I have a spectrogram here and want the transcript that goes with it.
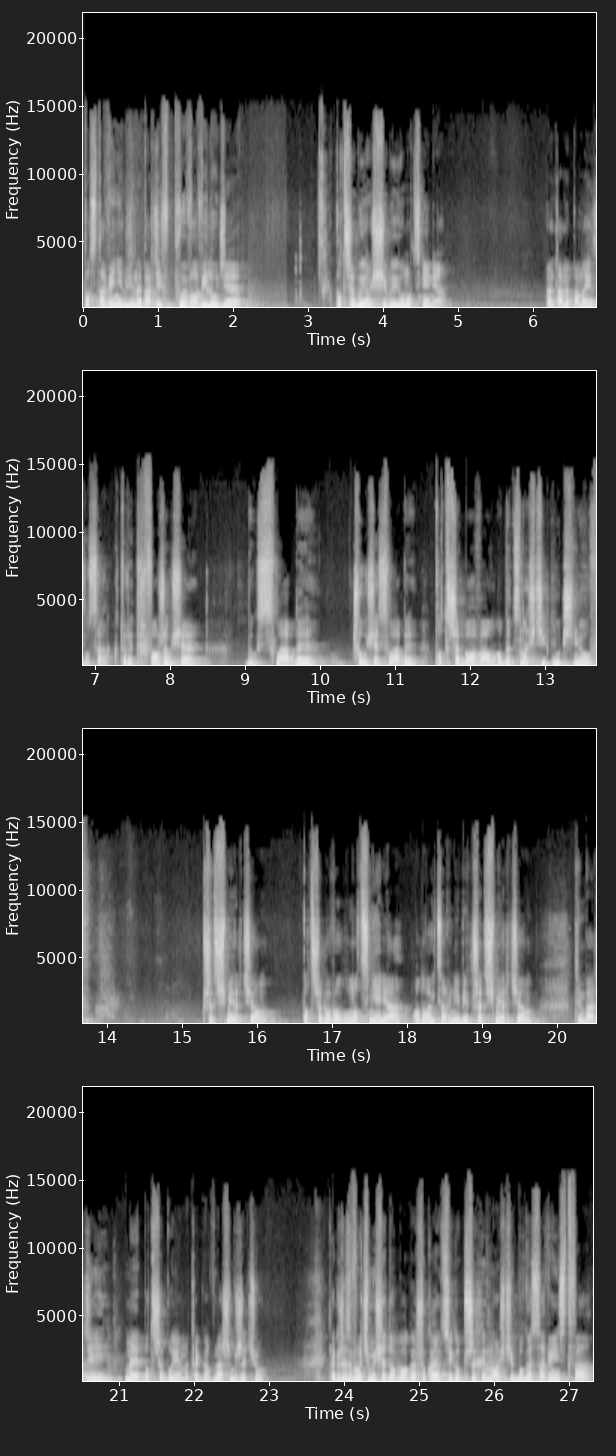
postawieni ludzie, najbardziej wpływowi ludzie potrzebują siły i umocnienia. Pamiętamy Pana Jezusa, który trwożył się, był słaby, czuł się słaby, potrzebował obecności uczniów przed śmiercią, potrzebował umocnienia od Ojca w niebie przed śmiercią. Tym bardziej my potrzebujemy tego w naszym życiu. Także zwróćmy się do Boga, szukając Jego przychylności, błogosławieństwa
